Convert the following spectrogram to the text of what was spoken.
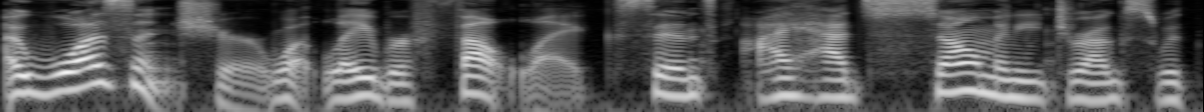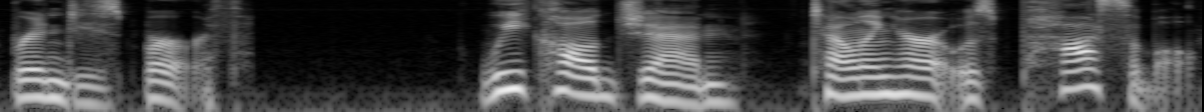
I wasn't sure what labor felt like since I had so many drugs with Brindy's birth. We called Jen, telling her it was possible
